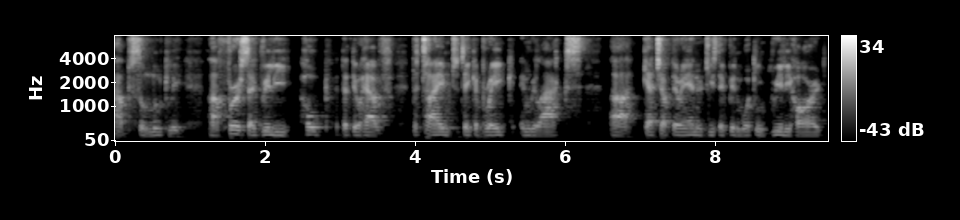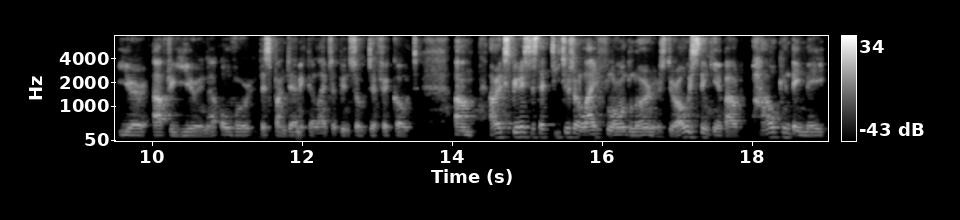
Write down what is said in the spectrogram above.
Absolutely. Uh, first, I really hope that they'll have the time to take a break and relax uh, catch up their energies. They've been working really hard year after year, and uh, over this pandemic, their lives have been so difficult. Um, our experience is that teachers are lifelong learners. They're always thinking about how can they make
